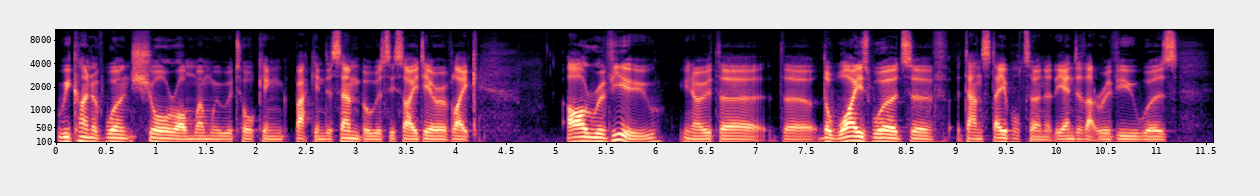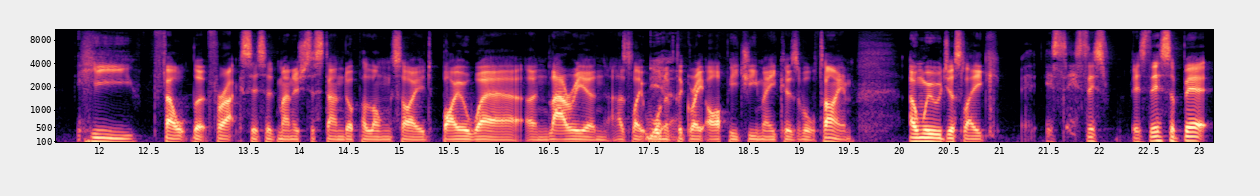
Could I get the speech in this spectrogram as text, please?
we kind of weren't sure on when we were talking back in December was this idea of like our review, you know, the the the wise words of Dan Stapleton at the end of that review was he felt that Firaxis had managed to stand up alongside BioWare and Larian as like one Yeah. of the great RPG makers of all time. And we were just like, is, is this is this a bit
